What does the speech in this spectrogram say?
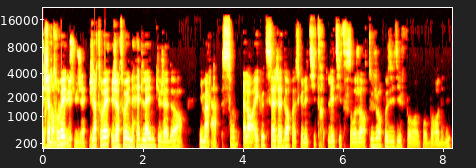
j'ai retrouvé le sujet? J'ai retrouvé, j'ai retrouvé une headline que j'adore. Il marque Ah. son. Alors, écoute, ça j'adore parce que les titres, les titres sont genre toujours positifs pour pour Borandini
